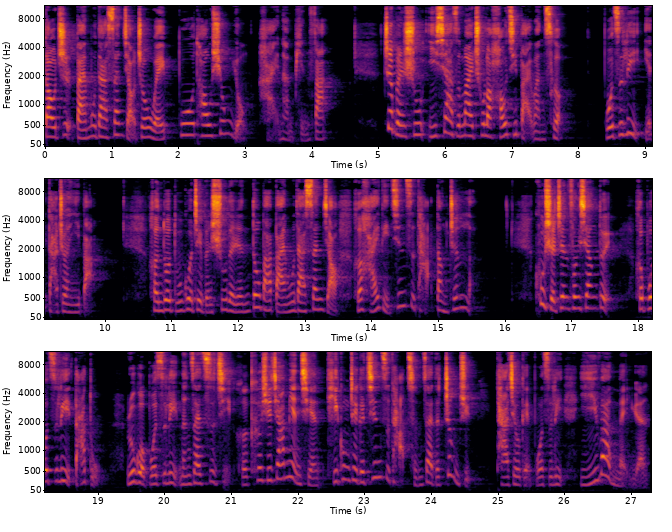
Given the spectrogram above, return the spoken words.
导致百慕大三角周围波涛汹涌，海难频发。这本书一下子卖出了好几百万册，博兹利也大赚一把。很多读过这本书的人都把百慕大三角和海底金字塔当真了。库舍针锋相对，和波兹利打赌：如果波兹利能在自己和科学家面前提供这个金字塔存在的证据，他就给波兹利一万美元，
